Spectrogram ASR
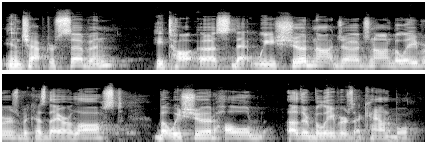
In chapter 7, he taught us that we should not judge non believers because they are lost, but we should hold other believers accountable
